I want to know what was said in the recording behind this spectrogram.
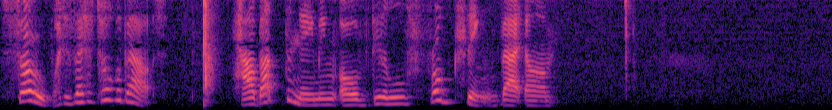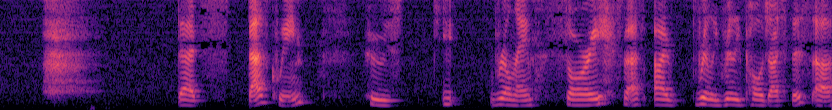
So, what is there to talk about? How about the naming of the little frog thing that, um, that's Spaz Queen, whose real name, sorry, Spaz, I really, really apologize for this, uh,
